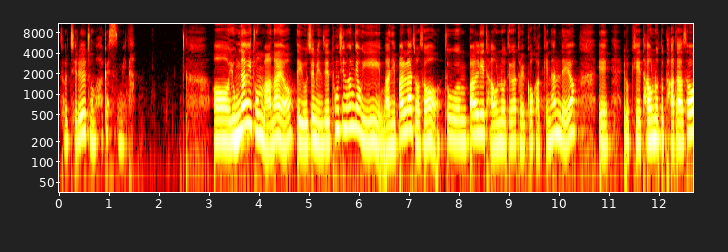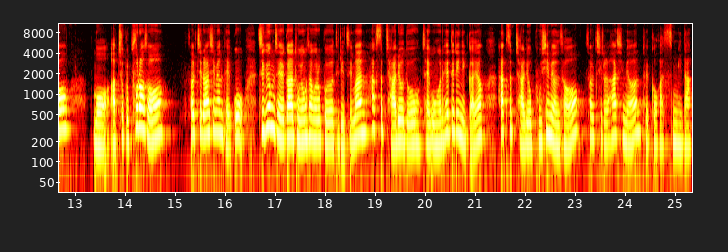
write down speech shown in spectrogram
설치를 좀 하겠습니다. 어, 용량이 좀 많아요. 근데 요즘 이제 통신 환경이 많이 빨라져서 조금 빨리 다운로드가 될 것 같긴 한데요. 예, 이렇게 다운로드 받아서 뭐 압축을 풀어서 설치를 하시면 되고 지금 제가 동영상으로 보여드리지만 학습 자료도 제공을 해드리니까요. 학습 자료 보시면서 설치를 하시면 될 것 같습니다.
